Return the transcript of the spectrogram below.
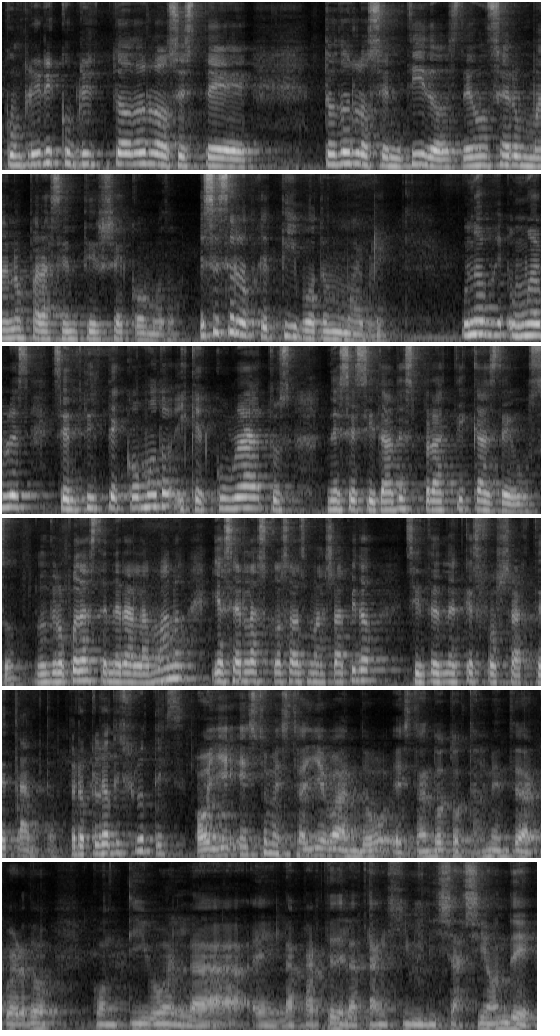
cumplir y cumplir todos los este todos los sentidos de un ser humano para sentirse cómodo. Ese es el objetivo de un mueble. Un, mueble es sentirte cómodo y que cubra tus necesidades prácticas de uso, donde lo puedas tener a la mano y hacer las cosas más rápido sin tener que esforzarte tanto, pero que lo disfrutes. Oye, esto me está llevando, estando totalmente de acuerdo contigo en la, en la parte de la tangibilización de,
